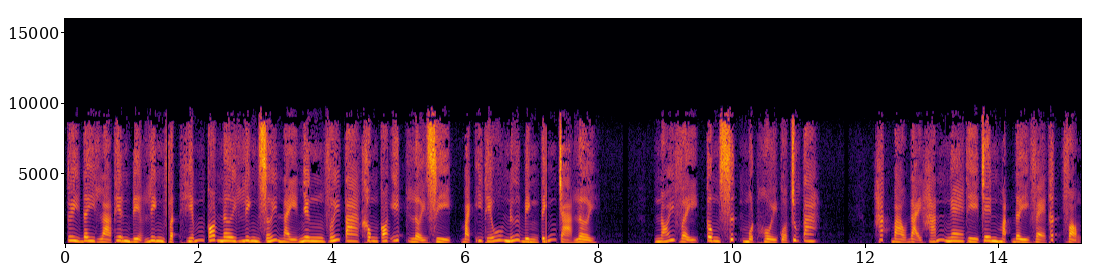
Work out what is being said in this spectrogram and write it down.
Tuy đây là thiên địa linh vật hiếm có nơi linh giới này nhưng với ta không có ít lời gì. Bạch y thiếu nữ bình tĩnh trả lời. Nói vậy công sức một hồi của chúng ta. hắc bào đại hán nghe thì trên mặt đầy vẻ thất vọng.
